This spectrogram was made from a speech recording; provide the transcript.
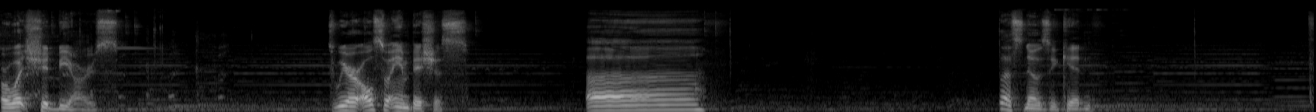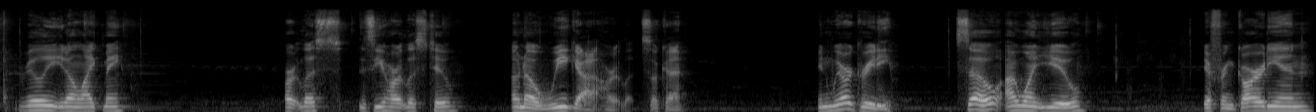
or what should be ours. We are also ambitious. Uh. That's nosy, kid. Really? You don't like me? Heartless? Is he heartless too? Oh no, we got heartless. Okay. Mean, we are greedy. So, I want you. Different guardian.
